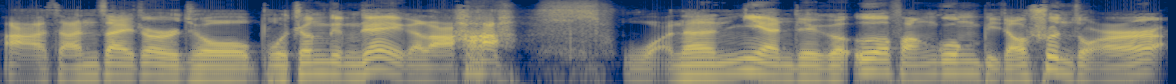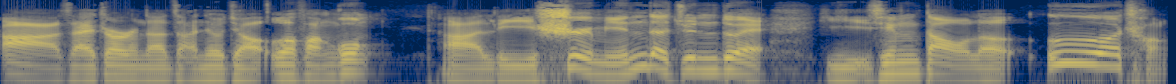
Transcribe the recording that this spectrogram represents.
啊，咱在这儿就不争定这个了哈。我呢念这个阿房宫比较顺嘴儿啊，在这儿呢咱就叫阿房宫。啊，李世民的军队已经到了阿城。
